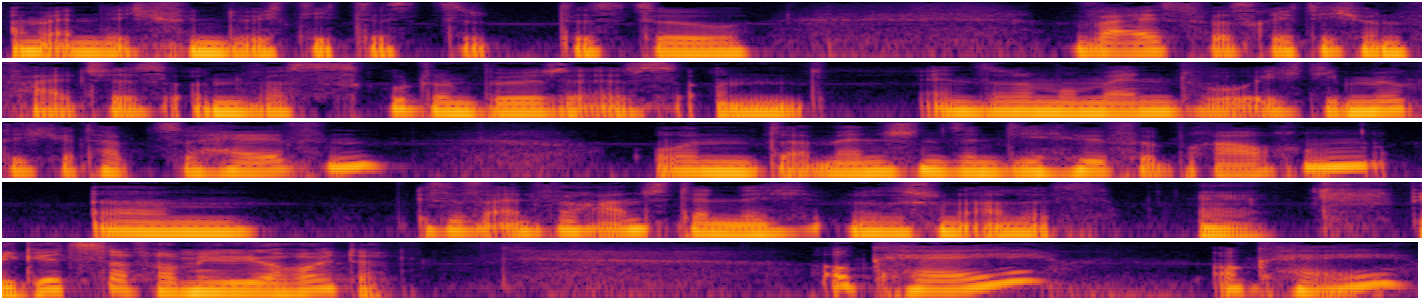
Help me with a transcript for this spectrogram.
am Ende ich finde wichtig, dass du dass du weißt, was richtig und falsch ist und was gut und böse ist und in so einem Moment, wo ich die Möglichkeit habe zu helfen und da Menschen sind, die Hilfe brauchen, ähm, ist es einfach anständig. Das ist schon alles. Hm. Wie geht's der Familie heute? Okay, okay.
